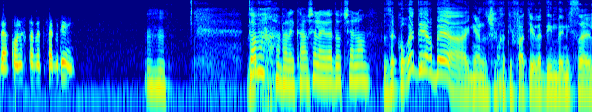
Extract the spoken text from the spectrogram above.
והכל נכתב בפסק דין. טוב, אבל העיקר של הילדות שלום. זה קורה די הרבה, העניין הזה של חטיפת ילדים בין ישראל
